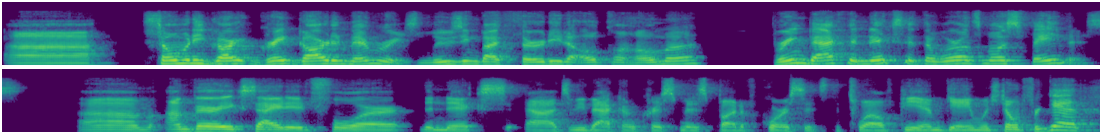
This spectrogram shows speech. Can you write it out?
Uh, so many gar- great garden memories. Losing by 30 to Oklahoma. Bring back the Knicks at the world's most famous. Um, I'm very excited for the Knicks uh, to be back on Christmas, but of course it's the 12 p.m. game, which don't forget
